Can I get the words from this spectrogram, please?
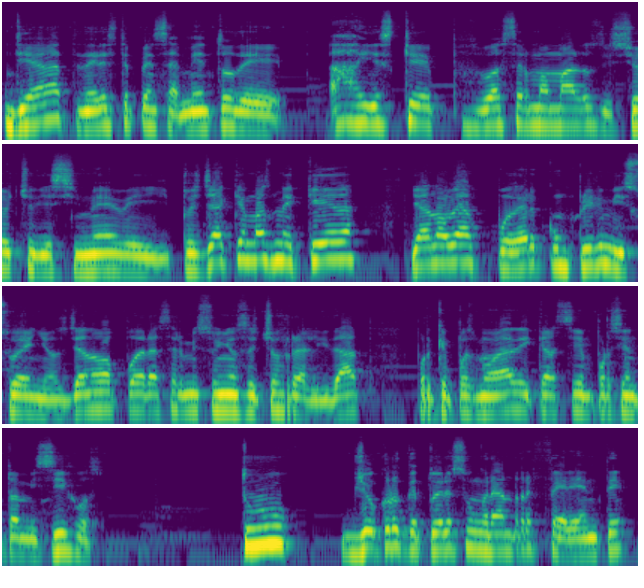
llegan a tener este pensamiento de ay, es que pues, voy a ser mamá a los 18, 19 y pues ya qué más me queda, ya no voy a poder cumplir mis sueños, ya no voy a poder hacer mis sueños hechos realidad, porque pues me voy a dedicar 100% a mis hijos. Tú, yo creo que tú eres un gran referente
